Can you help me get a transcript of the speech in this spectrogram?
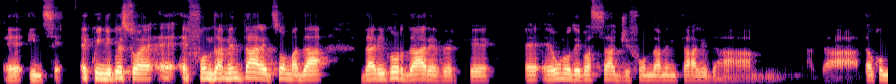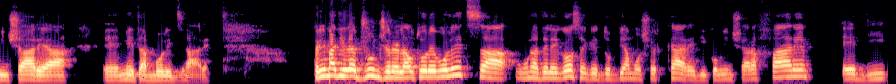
eh, in sé. E quindi questo è, è, è fondamentale insomma da, da, ricordare perché è, è, uno dei passaggi fondamentali da, da, da cominciare a eh, metabolizzare. Prima di raggiungere l'autorevolezza, una delle cose che dobbiamo cercare di cominciare a fare è di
